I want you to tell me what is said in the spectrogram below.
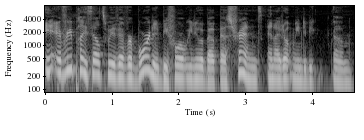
in every place else we've ever boarded before we knew about best friends, and I don't mean to be um,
